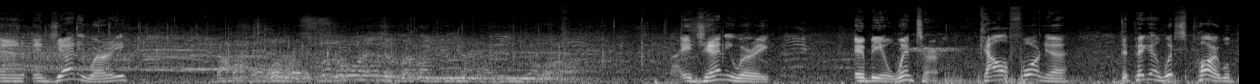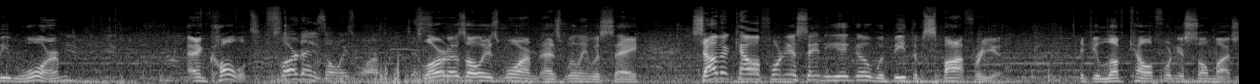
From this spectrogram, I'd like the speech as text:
and in January, in January, it'd be in winter. California, depending on which part, will be warm and cold. Florida is always warm. Just Florida is always warm, as Willie would say. Southern California, San Diego would be the spot for you if you love California so much.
